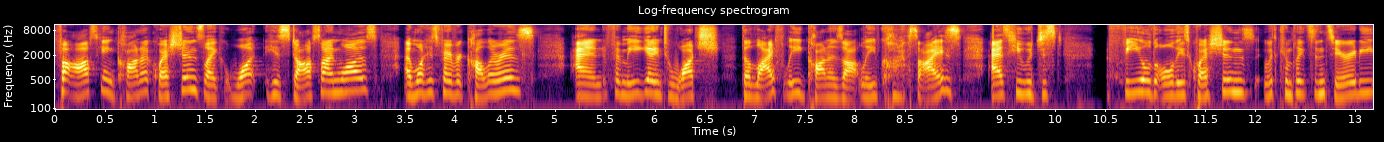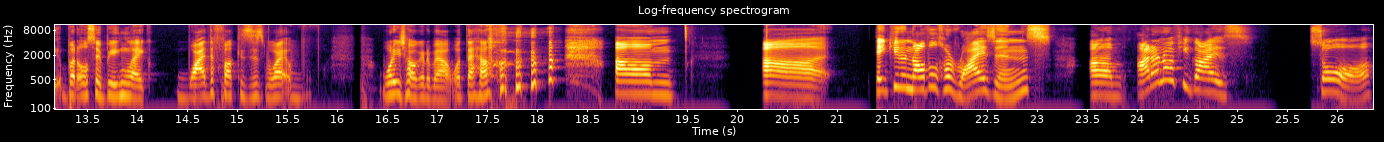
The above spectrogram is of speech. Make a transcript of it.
for asking Connor questions like what his star sign was and what his favorite color is, and for me getting to watch the life lead Connor's art leave Connor's eyes as he would just field all these questions with complete sincerity, but also being like, "Why the fuck is this? Why? What are you talking about? What the hell?" um, uh, thank you to Novel Horizons. Um, I don't know if you guys saw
